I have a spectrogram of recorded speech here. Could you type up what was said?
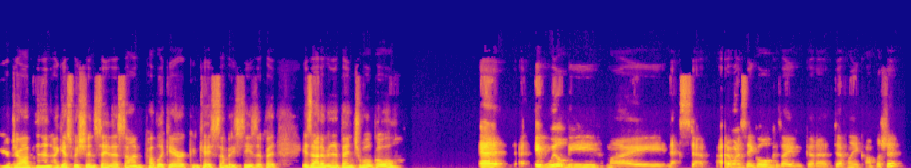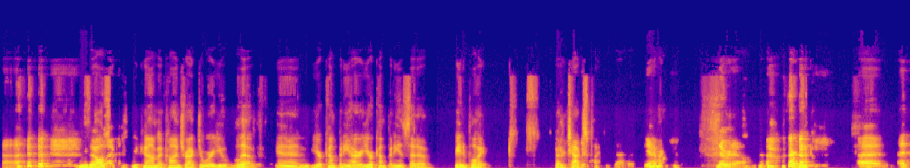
your job then. I guess we shouldn't say this on public air in case somebody sees it, but is that an eventual goal? And it will be my next step. I don't want to say goal because I am gonna definitely accomplish it. Uh, you so also become a contractor where you live and your company hire your company instead of being employed. Better tax plan. Exactly. Yeah. Never, Never know. uh, and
